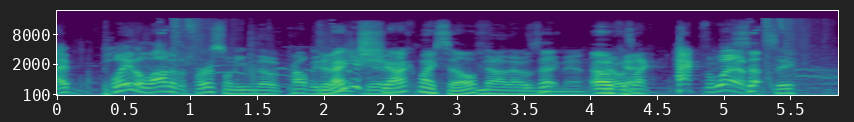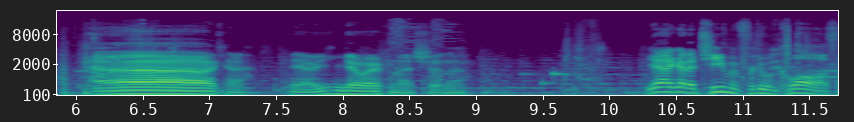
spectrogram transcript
I played a lot of the first one, even though it probably did I just shock myself? No, that was, that me, man. Okay. I was like, hack the web. So- See? uh, okay. Yeah, you can get away from that shit now. Yeah, I got achievement for doing claws.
